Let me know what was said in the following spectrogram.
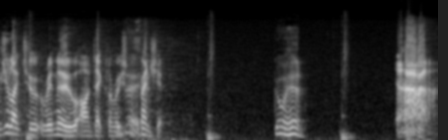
Would you like to renew our declaration of friendship? Go ahead. Aha!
